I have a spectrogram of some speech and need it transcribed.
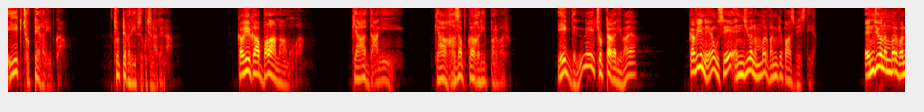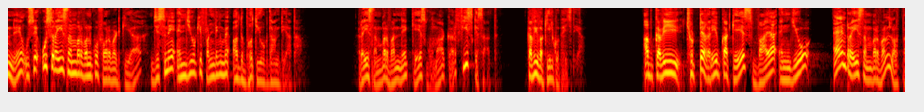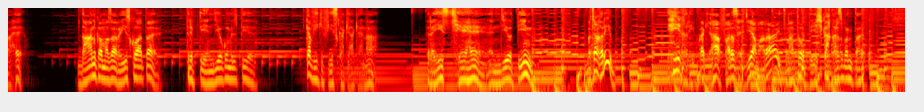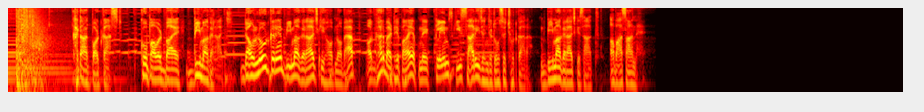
एक छुट्टे गरीब का। छुट्टे गरीब से कुछ ना लेना। कवि का बड़ा नाम हुआ। क्या दानी, क्या गजब का गरीब परवर। एक दिन एक छुट्टा गरीब आया। कवि ने उसे एनजीओ नंबर वन के पास भेज दिया। एनजीओ नंबर वन ने उसे उस रईस नंबर वन को फॉरवर्ड किया, जिसने एनजीओ की फंडिंग में अद्भुत योगदान दिया था। रईस नंबर वन ने केस घुमाकर फ़ीस के साथ कवि वकील को भेज दिया। अब कवि छुट्टे गरीब का केस वाया एनजीओ एंड रईस नंबर वन लड़ता है। दान का मज़ा रईस को आता है, तृप्ति एनजीओ को मिलती है। कवि की फ़ीस का क्या कहना? रईस छह हैं, एनजीओ तीन। बचा गरीब। ये गरीब का क्या फ़र्ज़ है जी हमारा? इतना तो देश का कर्ज बनता है। खटाक पॉडकास्ट को powered by Bima Garage. Download करें बीमा गराज की हॉबनॉब ऐप और घर बैठे पाएँ अपने क्लेम्स की सारी झंझटों से छुटकारा। बीमा गराज के साथ अब आसान है।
